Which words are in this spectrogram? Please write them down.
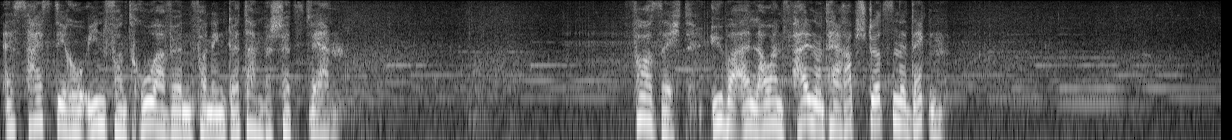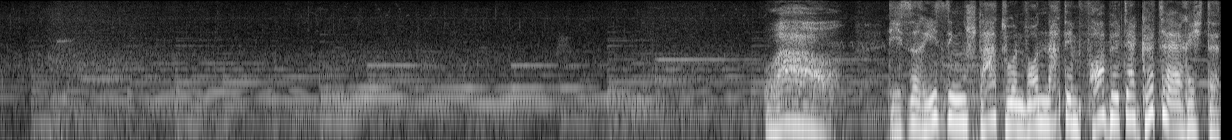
Es heißt, die Ruinen von Trua würden von den Göttern beschützt werden. Vorsicht, überall lauern Fallen und herabstürzende Decken. Diese riesigen Statuen wurden nach dem Vorbild der Götter errichtet.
